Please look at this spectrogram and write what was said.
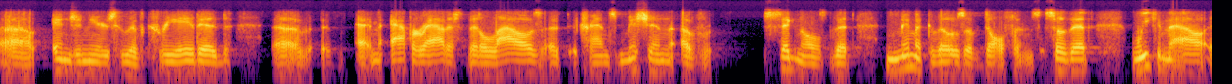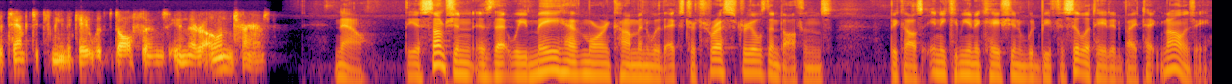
uh, engineers who have created uh, an apparatus that allows a, a transmission of signals that mimic those of dolphins so that we can now attempt to communicate with dolphins in their own terms. Now, the assumption is that we may have more in common with extraterrestrials than dolphins because any communication would be facilitated by technology,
